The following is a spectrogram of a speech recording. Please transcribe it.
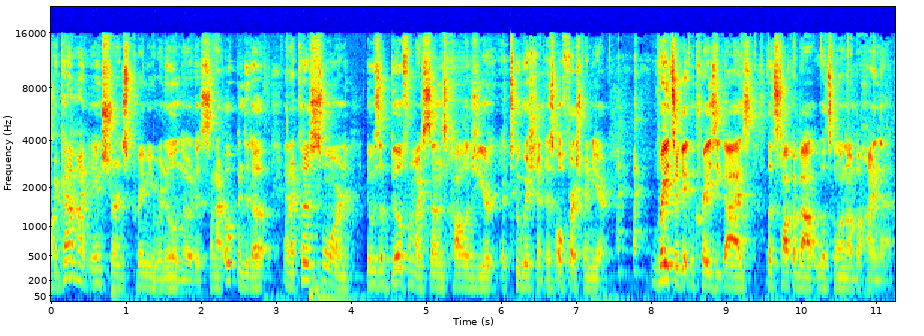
I got my insurance premium renewal notice and I opened it up and I could have sworn it was a bill for my son's college year uh, tuition, his whole freshman year. Rates are getting crazy, guys. Let's talk about what's going on behind that.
